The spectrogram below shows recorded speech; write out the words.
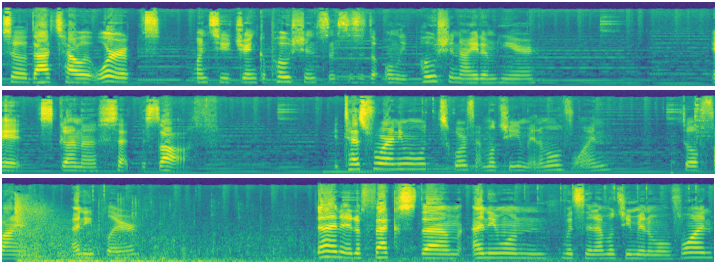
So that's how it works. Once you drink a potion, since this is the only potion item here, it's gonna set this off. It tests for anyone with the score of MLG minimum of 1. So find any player. Then it affects them, anyone with an MLG minimum of 1,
